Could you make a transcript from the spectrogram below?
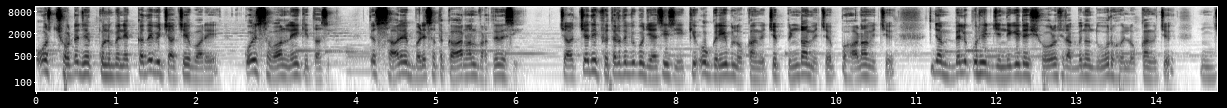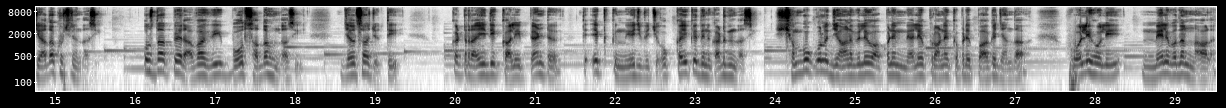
ਉਸ ਛੋਟੇ ਜਿਹੇ ਕੁਨਬੇ ਨੇ ਕਦੇ ਵੀ ਚਾਚੇ ਬਾਰੇ ਕੋਈ ਸਵਾਲ ਨਹੀਂ ਕੀਤਾ ਸੀ ਤੇ ਸਾਰੇ ਬੜੇ ਸਤਿਕਾਰ ਨਾਲ ਵਰਤਦੇ ਸੀ। ਚਾਚੇ ਦੀ ਫਿਤਰਤ ਵੀ ਕੁਝ ਐਸੀ ਸੀ ਕਿ ਉਹ ਗਰੀਬ ਲੋਕਾਂ ਵਿੱਚ, ਪਿੰਡਾਂ ਵਿੱਚ, ਪਹਾੜਾਂ ਵਿੱਚ ਜਾਂ ਬਿਲਕੁਲ ਹੀ ਜ਼ਿੰਦਗੀ ਦੇ ਸ਼ੋਰ ਸ਼ਰਾਬੇ ਤੋਂ ਦੂਰ ਹੋਏ ਲੋਕਾਂ ਵਿੱਚ ਜ਼ਿਆਦਾ ਖੁਸ਼ ਰਹਿੰਦਾ ਸੀ। ਉਸ ਦਾ ਪਹਿਰਾਵਾ ਵੀ ਬਹੁਤ ਸਾਦਾ ਹੁੰਦਾ ਸੀ। ਜਲਸਾ ਜੁੱਤੀ, ਕਟਰਾਈ ਦੀ ਕਾਲੀ ਪੈਂਟ ਤੇ ਇੱਕ ਕਮੀਜ਼ ਵਿੱਚ ਉਹ ਕਈ ਕੁ ਦਿਨ ਕੱਢ ਦਿੰਦਾ ਸੀ। ਸ਼ੰਭੂ ਕੋਲ ਜਾਣ ਵੇਲੇ ਉਹ ਆਪਣੇ ਮੈਲੇ ਪੁਰਾਣੇ ਕੱਪੜੇ ਪਾ ਕੇ ਜਾਂਦਾ। ਹੌਲੀ-ਹੌਲੀ ਮੇਲ ਵਧਣ ਨਾਲ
